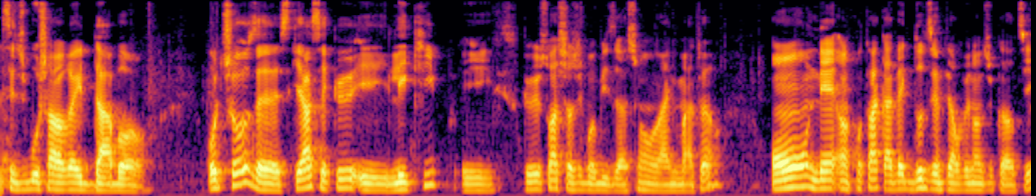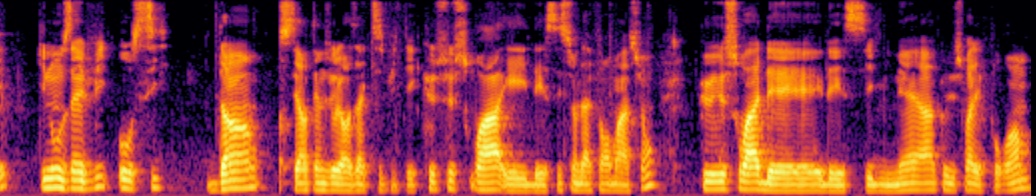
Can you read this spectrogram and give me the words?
C'est du bouche à oreille d'abord. Autre chose, euh, ce qu'il y a, c'est que l'équipe, et que soit chargé de mobilisation ou animateur, on est en contact avec d'autres intervenants du quartier qui nous invitent aussi dans certaines de leurs activités, que ce soit et des sessions d'information, que ce soit des, séminaires, que ce soit des forums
